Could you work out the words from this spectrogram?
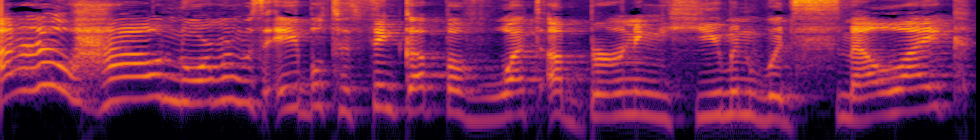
I don't know how Norman was able to think up of what a burning human would smell like,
